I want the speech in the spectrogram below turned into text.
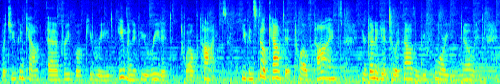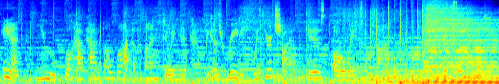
but you can count every book you read, even if you read it 12 times. You can still count it 12 times You're going to get to a thousand before you know it. And you will have had a lot of fun doing it because reading with your child is always fun. Thanks so much.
